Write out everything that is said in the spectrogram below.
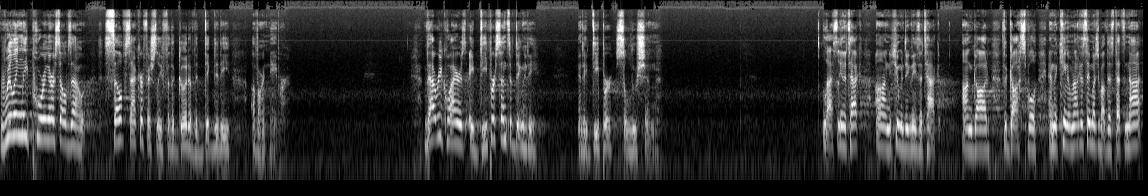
willingly pouring ourselves out self sacrificially for the good of the dignity of our neighbor. That requires a deeper sense of dignity and a deeper solution. Lastly, an attack on human dignity is an attack on God, the gospel, and the kingdom. I'm not going to say much about this. That's not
